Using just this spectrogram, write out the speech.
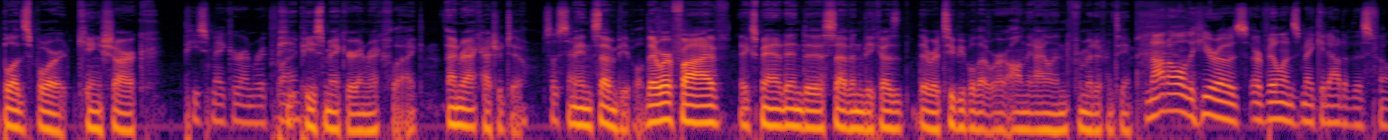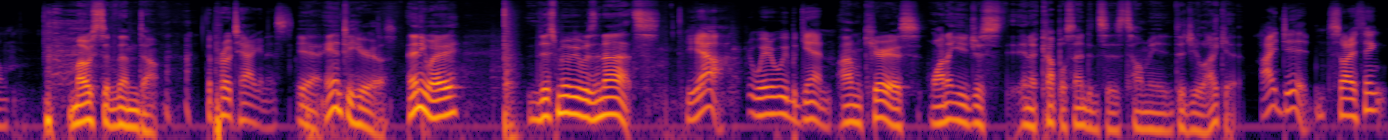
Bloodsport, King Shark, Peacemaker and Rick Pe- Flag. Peacemaker, and Rick Flag, and Ratcatcher too. so seven. I mean, seven people. There were five, expanded into seven because there were two people that were on the island from a different team. Not all the heroes or villains make it out of this film. Most of them don't. The protagonist. Yeah, anti-heroes. Anyway, this movie was nuts. Yeah. Where do we begin? I'm curious. Why don't you just, in a couple sentences, tell me, did you like it? I did. So I think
